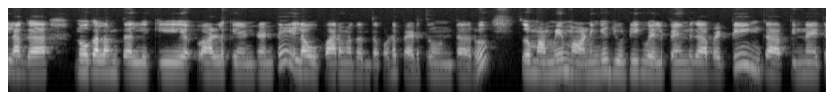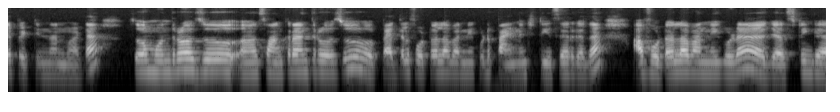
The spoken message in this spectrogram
ఇలాగా నూకలం తల్లికి వాళ్ళకి ఏంటంటే ఇలా ఉపారం అదంతా కూడా పెడుతూ ఉంటారు. సో మమ్మీ మార్నింగే డ్యూటీకి వెళ్ళిపోయింది కాబట్టి ఇంకా పిన్ అయితే పెట్టిందనమాట. సో ముందు రోజు సంక్రాంతి రోజు పెద్దల ఫోటోలు అవన్నీ కూడా పైనుంచి తీశారు కదా. ఆ ఫోటోలు అవన్నీ కూడా జస్ట్ ఇంకా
